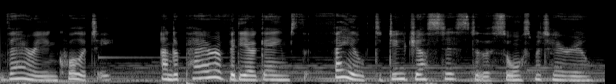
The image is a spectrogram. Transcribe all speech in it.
varying quality, and a pair of video games that failed to do justice to the source material.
